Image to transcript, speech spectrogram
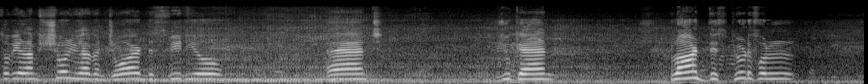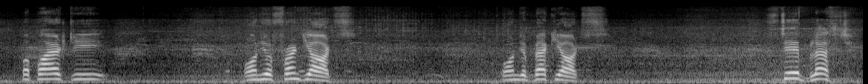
So we I'm sure you have enjoyed this video and you can plant this beautiful papaya tree on your front yards, on your backyards. Stay blessed.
